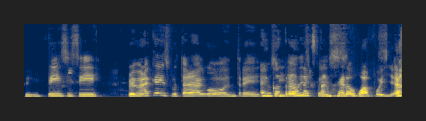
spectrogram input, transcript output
Sí, sí, sí, sí. Primero hay que disfrutar algo entre ellos. Encontrar un después extranjero guapo y ya.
